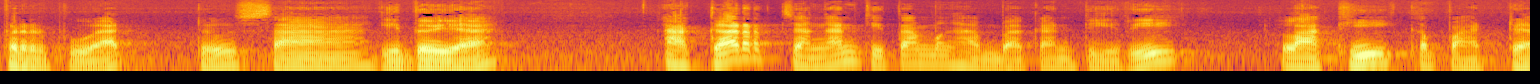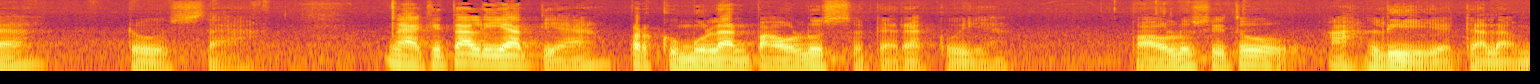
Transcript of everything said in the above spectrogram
berbuat dosa gitu ya agar jangan kita menghambakan diri lagi kepada dosa. Nah, kita lihat ya pergumulan Paulus, saudaraku ya. Paulus itu ahli ya dalam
